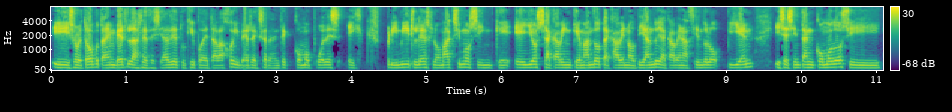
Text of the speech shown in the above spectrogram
Y sobre todo pues, también ver las necesidades de tu equipo de trabajo y ver exactamente cómo puedes exprimirles lo máximo sin que ellos se acaben quemando, te acaben odiando y acaben haciéndolo bien y se sientan cómodos y,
